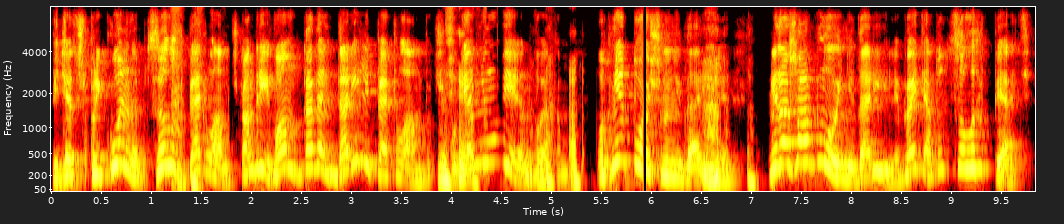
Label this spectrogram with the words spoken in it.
Ведь это же прикольно, целых пять лампочек. Андрей, вам когда-нибудь дарили пять лампочек? Вот я не уверен в этом. Вот мне точно не дарили. Мне даже одной не дарили, понимаете, а тут целых пять.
